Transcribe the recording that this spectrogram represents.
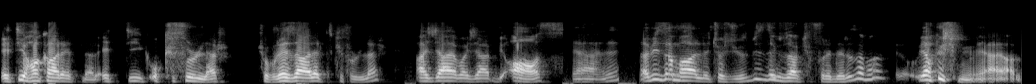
Ettiği hakaretler, ettiği o küfürler, çok rezalet küfürler. Acayip acayip bir ağız yani. Ya biz de mahalle çocuğuyuz. Biz de güzel küfür ederiz ama yakışmıyor yani.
